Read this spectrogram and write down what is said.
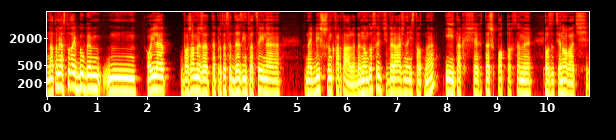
Natomiast tutaj byłbym, mm, o ile uważamy, że te procesy dezinflacyjne w najbliższym kwartale będą dosyć wyraźne, istotne i tak się też pod to chcemy pozycjonować e,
